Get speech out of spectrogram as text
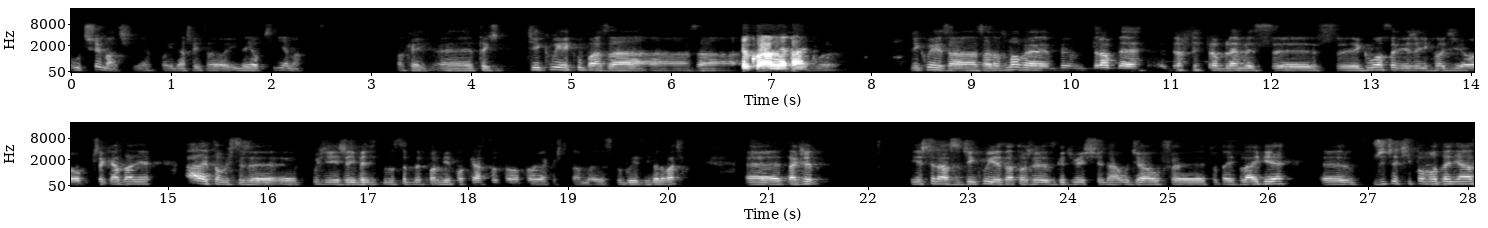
utrzymać, nie? bo inaczej to innej opcji nie ma. Okej, okay. także dziękuję Kuba za, za... Dokładnie tak. dziękuję za, za rozmowę. Były drobne, drobne problemy z, z głosem, jeżeli chodzi o przekazanie, ale to myślę, że później, jeżeli będzie to dostępne w formie podcastu, to, to jakoś tam spróbuję zniwelować. Także jeszcze raz dziękuję za to, że zgodziłeś się na udział w, tutaj w live. Życzę Ci powodzenia,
